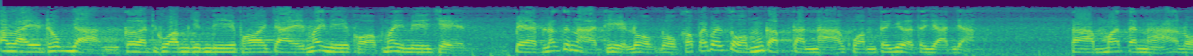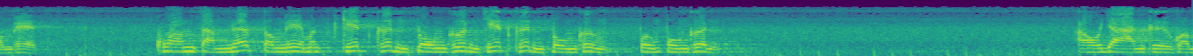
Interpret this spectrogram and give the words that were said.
อะไรทุกอย่างเกิดความยินดีพอใจไม่มีขอบไม่มีเฉดแบบลักษณะที่โลกโลกเขาไปผสมกับตัณหาความตะเยอตะยานอยาก ตามมัตนาอารมณ์เพศ ความสำเนึกตรงนี้มันคิดขึ้นปรุงขึ้นคิดขึ้นปรุงขึ้น ปรุงปรุงขึ้น เอายานคือความ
